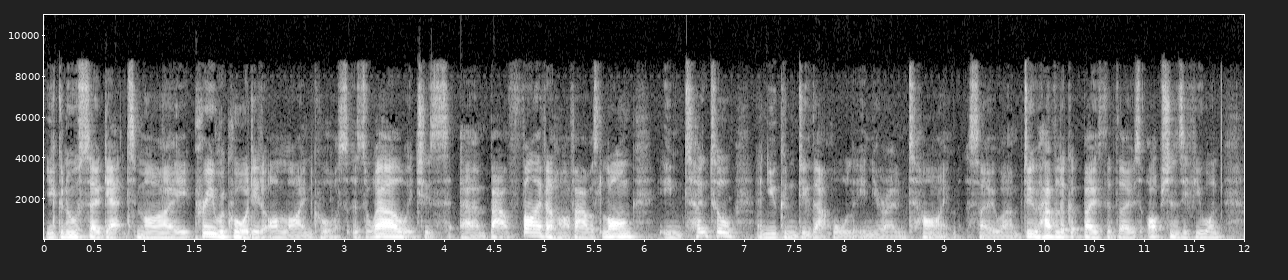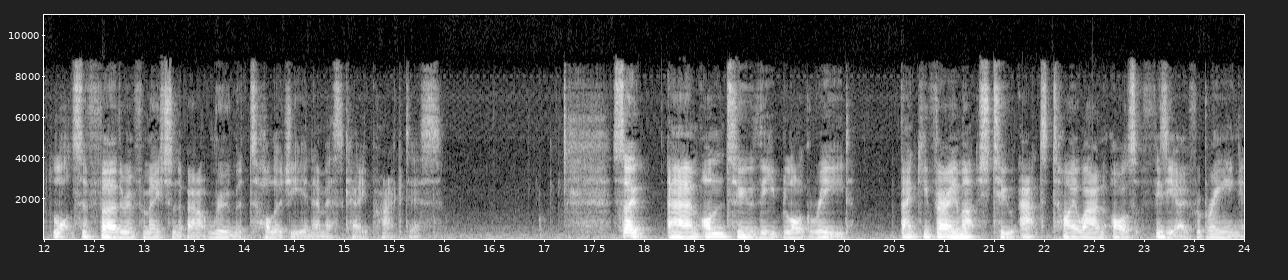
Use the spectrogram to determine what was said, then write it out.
You can also get my pre recorded online course as well, which is um, about five and a half hours long in total, and you can do that all in your own time. So, um, do have a look at both of those options if you want lots of further information about rheumatology in MSK practice. So, um, on to the blog read. Thank you very much to at Taiwan Oz Physio for bringing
